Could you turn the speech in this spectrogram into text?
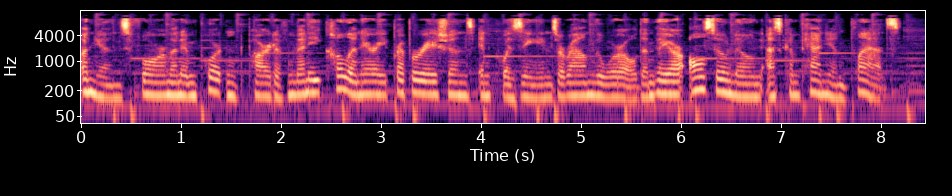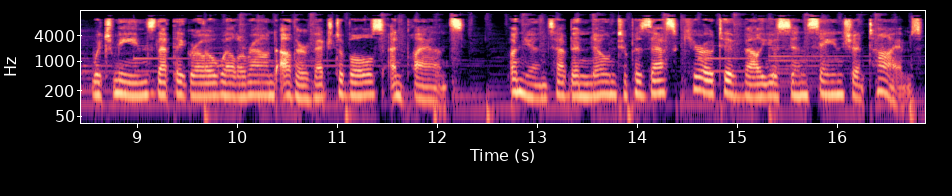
Onions form an important part of many culinary preparations in cuisines around the world and they are also known as companion plants, which means that they grow well around other vegetables and plants. Onions have been known to possess curative value since ancient times,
